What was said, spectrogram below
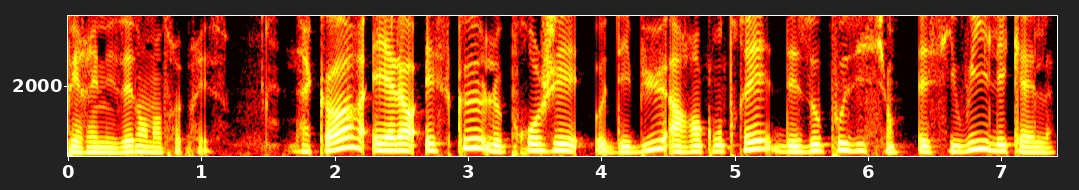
pérennisé dans l'entreprise. D'accord. Et alors, est-ce que le projet au début a rencontré des oppositions? Et si oui, lesquelles?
